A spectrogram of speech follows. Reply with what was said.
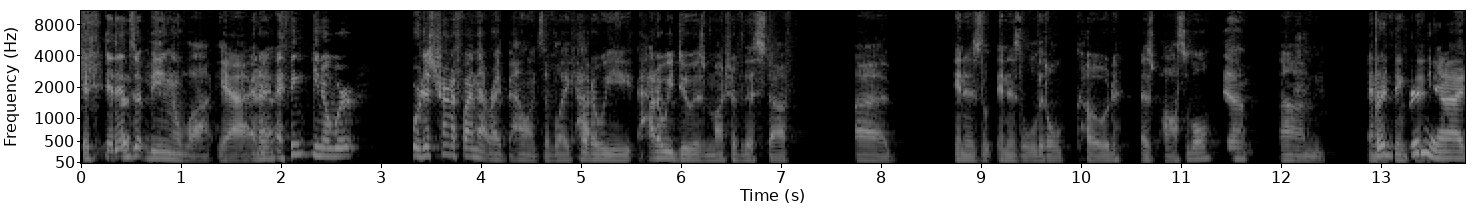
It, it ends up being a lot, yeah. And yeah. I, I, think you know we're we're just trying to find that right balance of like how do we how do we do as much of this stuff uh, in as in as little code as possible? Yeah. Um, and Brit- I think Brittany that, and I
